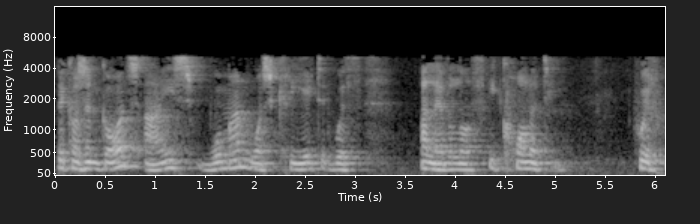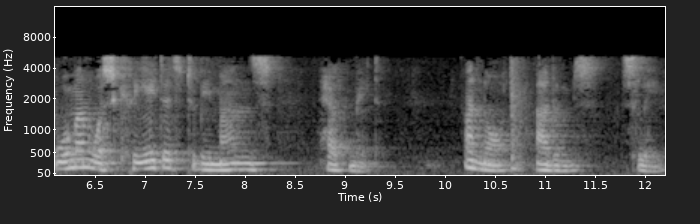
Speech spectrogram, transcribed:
Because in God's eyes, woman was created with a level of equality, where woman was created to be man's helpmate and not Adam's slave.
